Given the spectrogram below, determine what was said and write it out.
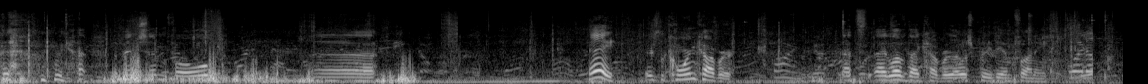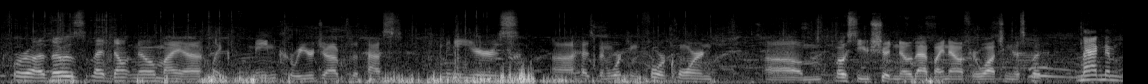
we got Avenged Sevenfold. Uh, hey, there's the Korn cover. That's I love that cover. That was pretty damn funny. For uh, those that don't know, my uh, like main career job for the past many years uh, has been working for Korn. Um, most of you should know that by now if you're watching this, but Magnum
